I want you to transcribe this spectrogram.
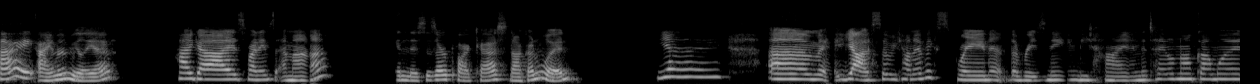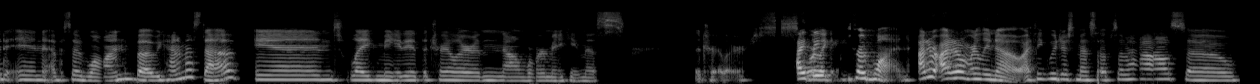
Hi, I'm Amelia, Hi guys, my name's Emma. and this is our podcast, Knock on Wood. Yay. Um yeah, so we kind of explain the reasoning behind the title Knock on Wood in episode 1, but we kind of messed up and like made it the trailer and now we're making this the trailer. I or like think- episode 1. I don't I don't really know. I think we just messed up somehow, so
